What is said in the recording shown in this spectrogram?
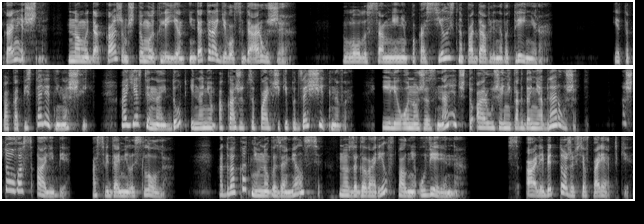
«Конечно, но мы докажем, что мой клиент не дотрагивался до оружия». Лола с сомнением покосилась на подавленного тренера. Это пока пистолет не нашли. А если найдут и на нем окажутся пальчики подзащитного? Или он уже знает, что оружие никогда не обнаружат? А что у вас алиби? Осведомилась Лола. Адвокат немного замялся, но заговорил вполне уверенно. С алиби тоже все в порядке.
